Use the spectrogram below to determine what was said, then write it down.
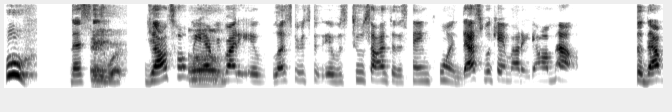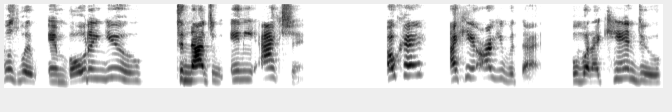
Whew. That's it. Anyway, Y'all told me Um, everybody it lesser it was two sides of the same coin. That's what came out of y'all mouth. So that was what emboldened you to not do any action. Okay, I can't argue with that. But what I can do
